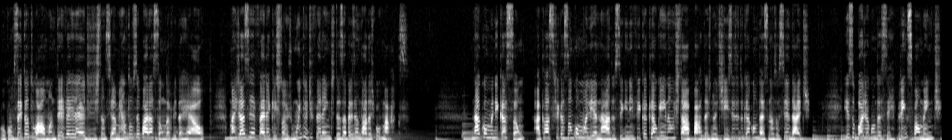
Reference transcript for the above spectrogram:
O conceito atual manteve a ideia de distanciamento ou separação da vida real mas já se refere a questões muito diferentes das apresentadas por Marx. Na comunicação, a classificação como alienado significa que alguém não está a par das notícias e do que acontece na sociedade. Isso pode acontecer principalmente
